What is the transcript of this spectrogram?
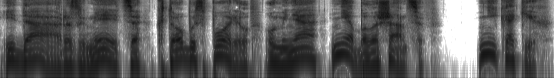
И да, разумеется, кто бы спорил, у меня не было шансов. Никаких.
